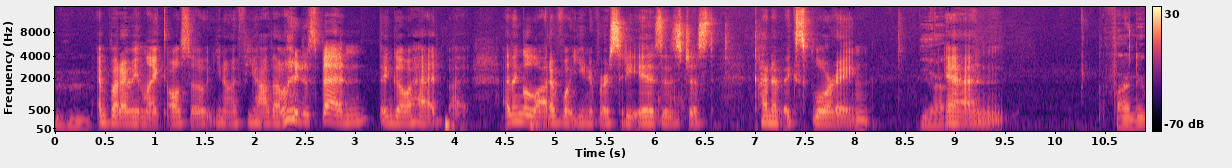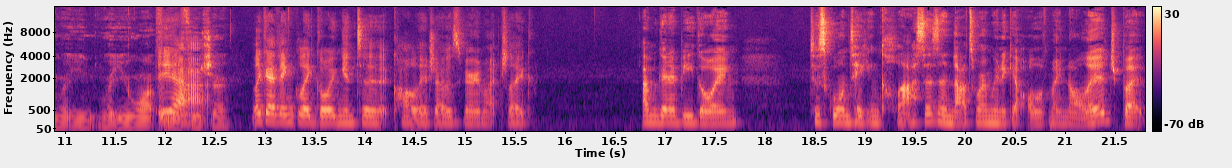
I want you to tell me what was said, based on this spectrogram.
Mm-hmm. and but I mean like also you know if you have that money to spend then go ahead. But I think a lot of what university is is just kind of exploring yeah. and finding what you what you want for yeah. your future. Like I think like going into college I was very much like I'm gonna be going to school and taking classes and that's where I'm going to get all of my knowledge but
